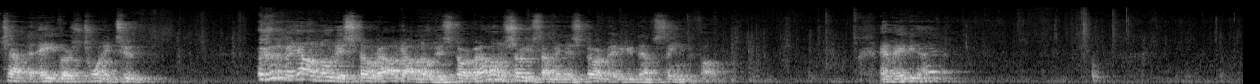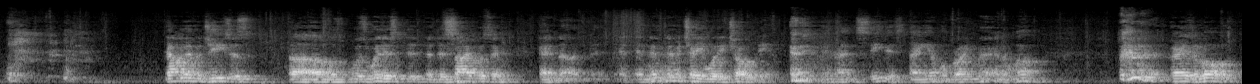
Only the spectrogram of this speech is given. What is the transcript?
chapter 8, verse 22. Now, y'all know this story. All y'all know this story. But I want to show you something in this story maybe you've never seen before. And maybe you haven't. Y'all remember Jesus uh, was, was with his the disciples and and, uh, and, and let, let, me tell you what he told them. and I can see this thing. I'm going to bring man them up. Praise the Lord.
